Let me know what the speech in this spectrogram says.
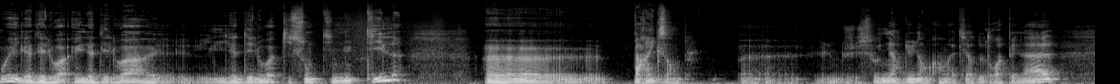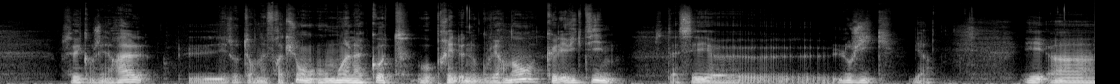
Oui, il y a des lois, il y a des lois, il y a des lois qui sont inutiles. Euh, par exemple, euh, je me souvenir d'une en, matière de droit pénal. Vous savez qu'en général, les auteurs d'infractions ont moins la cote auprès de nos gouvernants que les victimes. C'est assez euh, logique, bien. Et un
